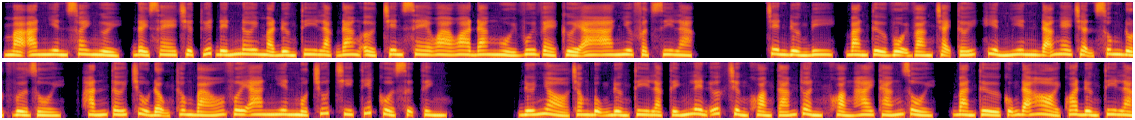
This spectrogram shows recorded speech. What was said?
Mà an nhiên xoay người, đẩy xe trượt tuyết đến nơi mà đường ti lạc đang ở trên xe hoa hoa đang ngồi vui vẻ cười a a như Phật di lạc. Trên đường đi, bàn tử vội vàng chạy tới, hiển nhiên đã nghe trận xung đột vừa rồi, hắn tới chủ động thông báo với An Nhiên một chút chi tiết của sự tình. Đứa nhỏ trong bụng đường ti lạc tính lên ước chừng khoảng 8 tuần, khoảng 2 tháng rồi, bàn tử cũng đã hỏi qua đường ti lạc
